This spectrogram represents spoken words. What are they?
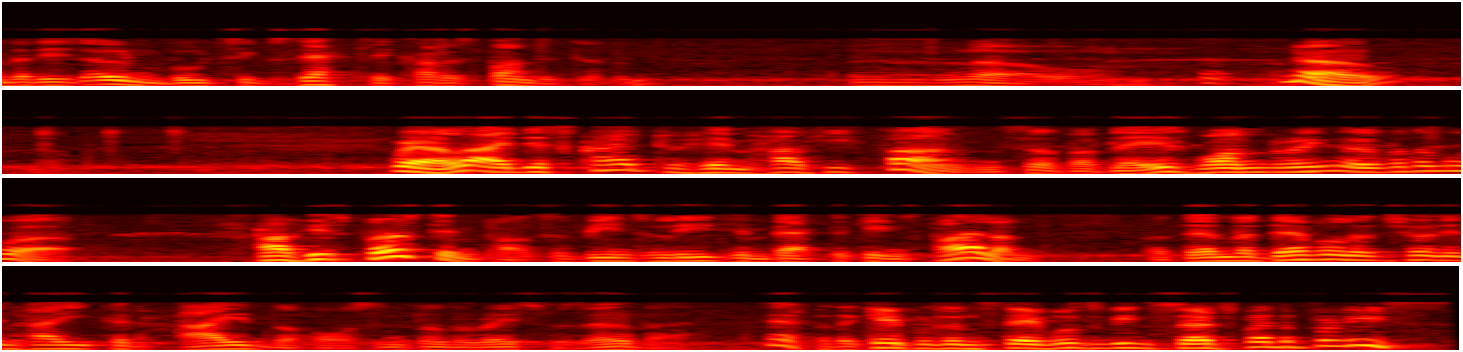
and that his own boots exactly corresponded to them. Uh, no. No. Well, I described to him how he found Silver Blaze wandering over the moor. How his first impulse had been to lead him back to King's Pyland, but then the devil had shown him how he could hide the horse until the race was over. Yes, but the Capleton stables have been searched by the police.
